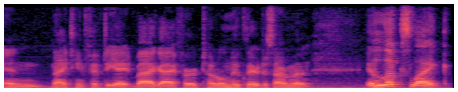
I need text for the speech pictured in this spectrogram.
in 1958 by a guy for total nuclear disarmament. It looks like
